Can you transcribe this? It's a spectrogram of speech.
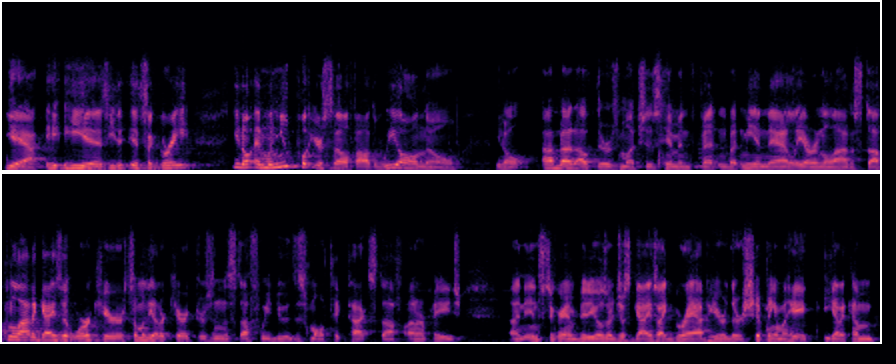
Yeah, he, he is. He, it's a great, you know, and when you put yourself out, we all know, you know, I'm not out there as much as him and Fenton, but me and Natalie are in a lot of stuff. And a lot of guys that work here, some of the other characters in the stuff we do, the small TikTok stuff on our page and Instagram videos are just guys I grab here. They're shipping I'm Like, hey, you got to come,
